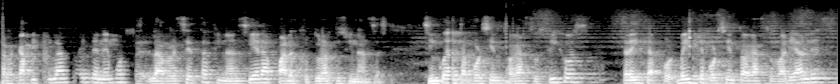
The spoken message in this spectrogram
Recapitulando, ahí tenemos la receta financiera para estructurar tus finanzas. 50% a gastos fijos, 30 por, 20% a gastos variables,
